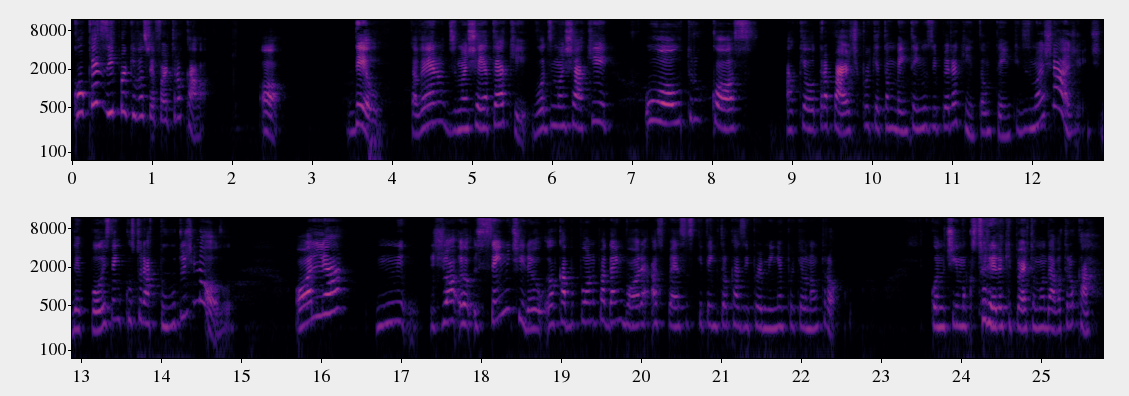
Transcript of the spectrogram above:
qualquer zíper que você for trocar, ó. Ó, deu, tá vendo? Desmanchei até aqui. Vou desmanchar aqui o outro cos, aqui a outra parte, porque também tem o zíper aqui. Então, tem que desmanchar, gente. Depois tem que costurar tudo de novo. Olha, eu, sem mentira, eu, eu acabo pondo pra dar embora as peças que tem que trocar zíper minha, porque eu não troco. Quando tinha uma costureira aqui perto, eu mandava trocar.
